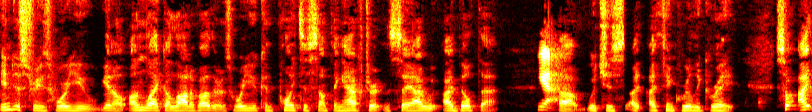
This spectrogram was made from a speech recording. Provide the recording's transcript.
industries where you, you know, unlike a lot of others, where you can point to something after it and say, I, I built that. Yeah. Uh, which is, I, I, think, really great. So I,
